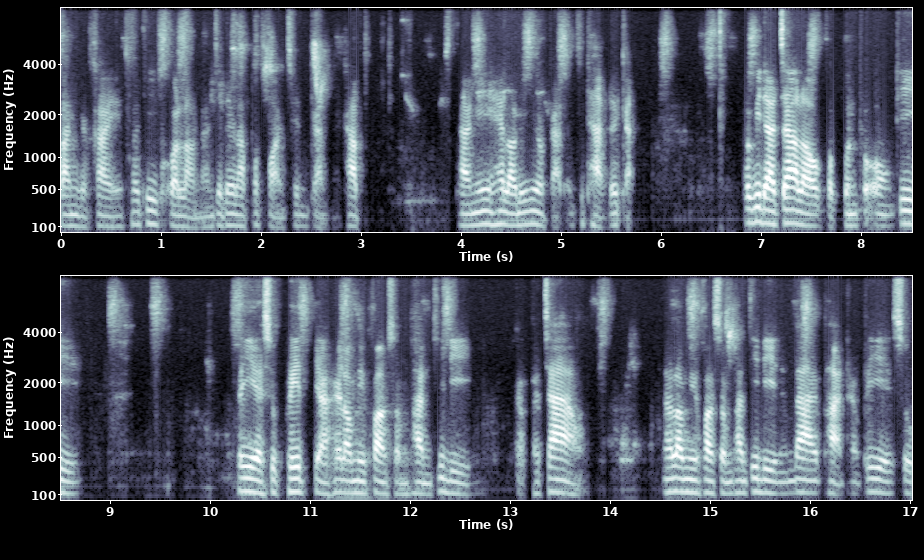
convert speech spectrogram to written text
ปันกับใคร เพื่อที่คนเหล่านั้นจะได้รับพระพรเช่นกันนะครับทางนี้ให้เราได้มีโอกาสอธิษฐานด้วยกัน พระบิดาเจ้าเราขอบคุณพระองค์ที่พระเยซูคริสต์อยากให้เรามีความสัมพันธ์ที่ดีกับพระเจ้า แล้วเรามีความสัมพันธ์ที่ดีนั้นได้ ผ่านทางพระเยซู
